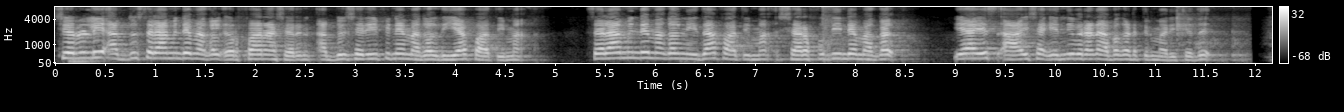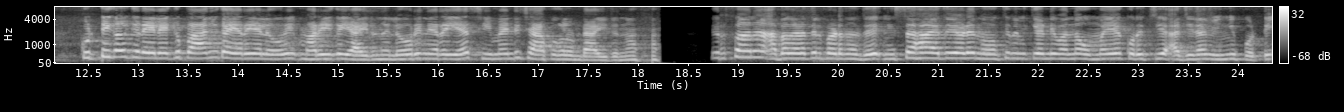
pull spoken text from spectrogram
ഷെറുളി അബ്ദുസലാമിന്റെ മകൾ ഇർഫാന ഷെറിൻ അബ്ദുൽ ഷെരീഫിന്റെ മകൾ ദിയ ഫാത്തിമ സലാമിന്റെ മകൾ നിത ഫാത്തിമ ഷറഫുദ്ദീന്റെ മകൾ എ എസ് ആയിഷ എന്നിവരാണ് അപകടത്തിൽ മരിച്ചത്. കുട്ടികൾക്കിടയിലേക്ക് പാഞ്ഞു കയറിയ ലോറി മറിയുകയായിരുന്നു. ലോറി നിറയെ സിമെന്റ് ചാക്കുകളുണ്ടായിരുന്നു. ഇർഫാന അപകടത്തിൽപ്പെടുന്നത് നിസ്സഹായതയോടെ നോക്കി നിൽക്കേണ്ടി വന്ന ഉമ്മയെക്കുറിച്ച് അജിന വിങ്ങിപ്പൊട്ടി.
